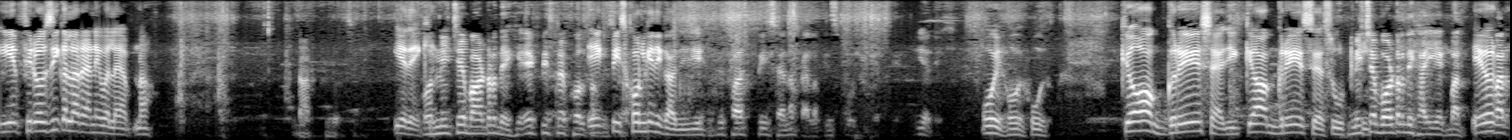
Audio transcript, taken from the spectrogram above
ये फिरोजी कलर रहने वाला है अपना। ये देखिए। और नीचे बॉर्डर देखिए एक पीस में खोल एक पीस खोल के दिखा दीजिए। फ़र्स्ट पीस है ना पहला पीस खोल ये देखिए। ओए होए होए क्या ग्रेस है जी क्या ग्रेस है सूट नीचे बॉर्डर दिखाइए एक बार। एक बार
